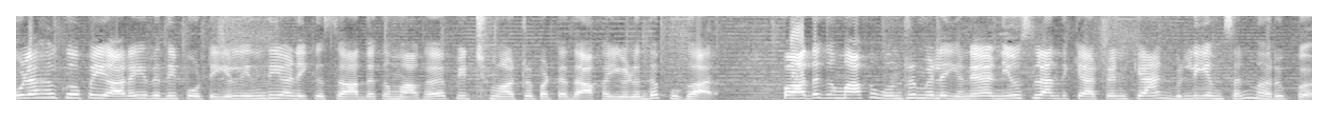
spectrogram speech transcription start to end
உலகக்கோப்பை அரையிறுதிப் போட்டியில் இந்திய அணிக்கு சாதகமாக பிட்ச் மாற்றப்பட்டதாக எழுந்த புகார். பாதகமாக ஒன்றுமில்லை என நியூசிலாந்து கேப்டன் கேன் வில்லியம்சன் மறுப்பு.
